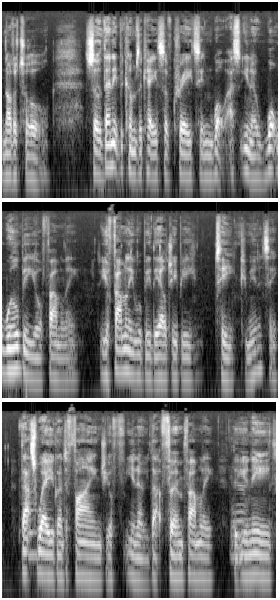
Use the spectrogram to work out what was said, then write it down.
not at all. So then it becomes a case of creating what, you know, what will be your family? Your family will be the LGBT community. That's mm. where you're going to find your, you know, that firm family that yeah. you need.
